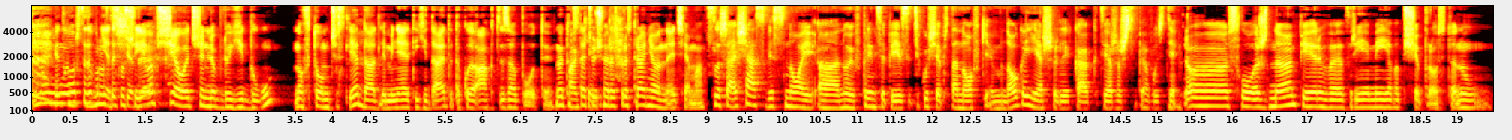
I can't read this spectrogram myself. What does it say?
Ну, я думала, что это просто Нет, слушай, я вообще очень люблю еду. Но в том числе, да, для меня это еда, это такой акт заботы. Ну, это, okay. кстати, очень распространенная тема. Слушай, а сейчас весной, а, ну и в принципе из-за текущей обстановки, много ешь или как держишь себя в узде? Э, сложно. Первое время я вообще просто, ну,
